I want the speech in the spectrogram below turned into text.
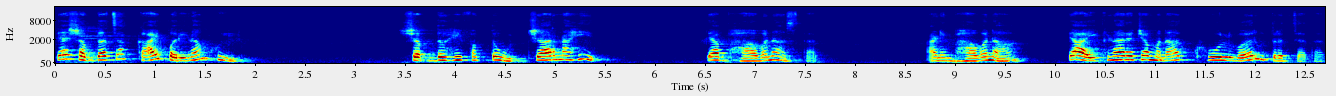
त्या शब्दाचा काय परिणाम होईल. शब्द हे फक्त उच्चार नाहीत त्या भावना असतात. आणि भावना त्या ऐकणाऱ्याच्या मनात खोलवर उतरत जातात.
